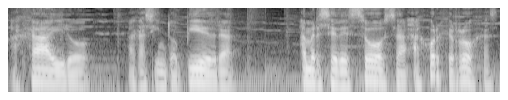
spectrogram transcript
a Jairo, a Jacinto Piedra, a Mercedes Sosa, a Jorge Rojas,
